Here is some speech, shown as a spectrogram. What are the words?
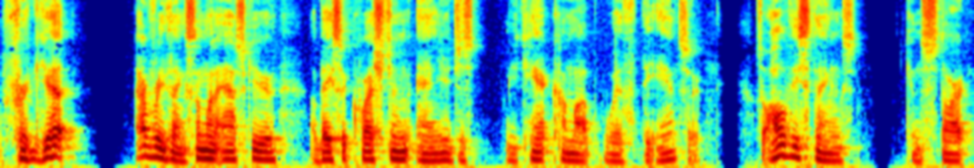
forget everything. Someone asks you a basic question and you just you can't come up with the answer. So all of these things can start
